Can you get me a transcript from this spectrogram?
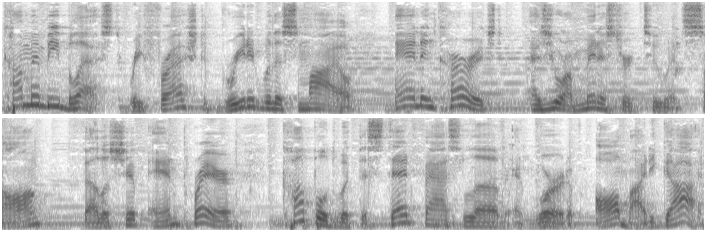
Come and be blessed, refreshed, greeted with a smile, and encouraged as you are ministered to in song, fellowship, and prayer, coupled with the steadfast love and word of Almighty God.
